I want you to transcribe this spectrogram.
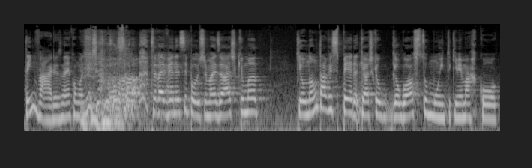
Tem vários, né? Como a gente já falou. Você vai ver nesse post. Mas eu acho que uma que eu não tava esperando, que eu acho que eu, eu gosto muito, que me marcou.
